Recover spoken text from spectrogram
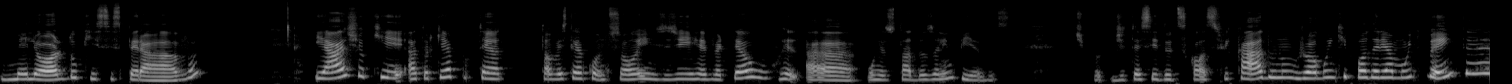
melhor do que se esperava. E acho que a Turquia tenha- talvez tenha condições de reverter o, a- o resultado das Olimpíadas. Tipo, de ter sido desclassificado num jogo em que poderia muito bem ter,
